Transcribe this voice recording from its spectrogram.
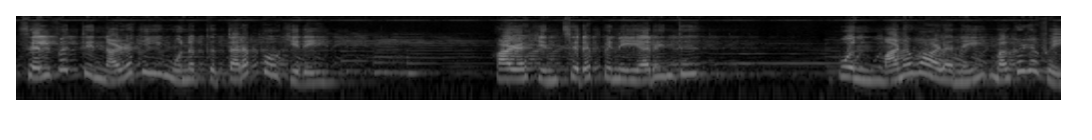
செல்வத்தின் அழகையும் உனக்கு தரப்போகிறேன். அழகின் சிறப்பினை அறிந்து உன் மணவாளனை மகிழவை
